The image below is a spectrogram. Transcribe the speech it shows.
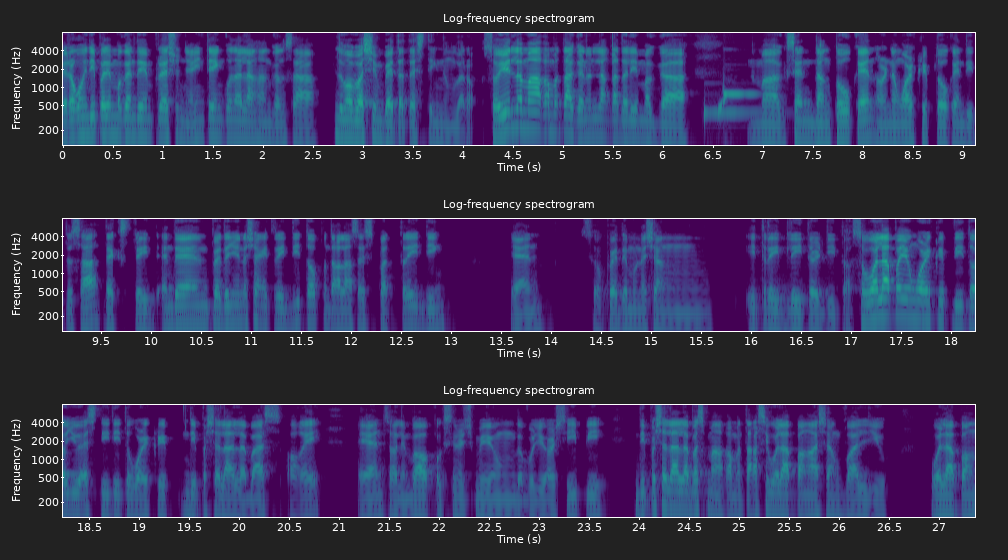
Pero kung hindi pa rin maganda yung presyo niya, hintayin ko na lang hanggang sa lumabas yung beta testing ng laro. So, yun lang mga kamata, ganun lang kadali mag, ah, mag-send ng token or ng Warcrypt token dito sa Dextrade. And then puwede niyo na siyang i-trade dito, punta ka lang sa spot trading, 'yan. So, puwede mo na siyang i-trade later dito. So, wala pa yung Warcrypt dito, USDT to Warcrypt, hindi pa siya lalabas, okey? Ayan, so halimbawa 'pag sinearch mo yung WRCP, hindi pa siya lalabas mga kamata kasi wala pa nga siyang value. Wala pang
